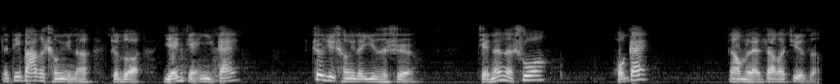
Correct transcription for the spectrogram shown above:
那第八个成语呢，叫做“言简意赅”。这句成语的意思是简单的说，活该。那我们来造个句子。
